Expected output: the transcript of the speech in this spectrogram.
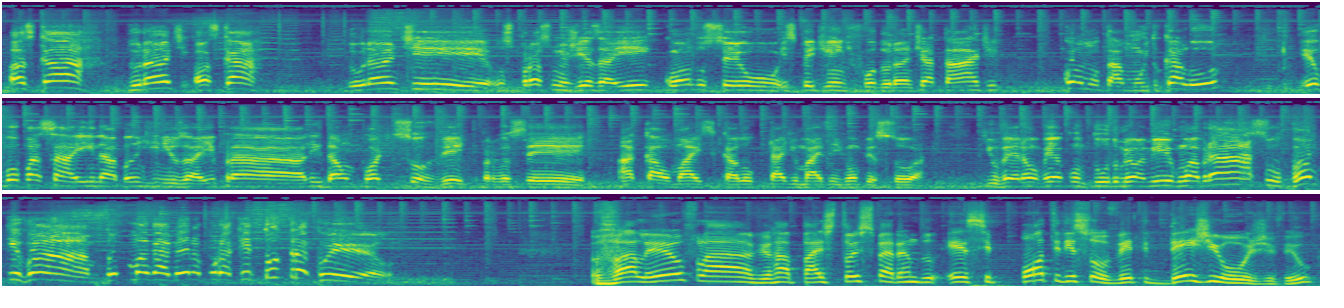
Oscar, durante. Oscar, Durante os próximos dias aí, quando o seu expediente for durante a tarde, como tá muito calor, eu vou passar aí na Band News aí para lhe dar um pote de sorvete para você acalmar esse calor que tá demais em João Pessoa. Que o verão venha com tudo, meu amigo. Um abraço, vamos que vamos. Tô com Mangabeira por aqui, tudo tranquilo. Valeu, Flávio. Rapaz, estou esperando esse pote de sorvete desde hoje, viu?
